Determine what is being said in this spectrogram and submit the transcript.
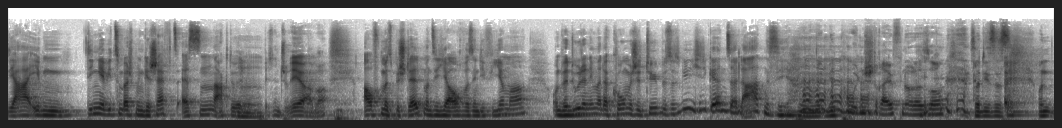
ja, eben Dinge wie zum Beispiel ein Geschäftsessen, aktuell mhm. ein bisschen schwer, aber oftmals bestellt man sich ja auch was in die Firma und wenn du dann immer der komische Typ bist, so, ich gerne Salaten sehr. Mit, mit Pudenstreifen oder so. So dieses, und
